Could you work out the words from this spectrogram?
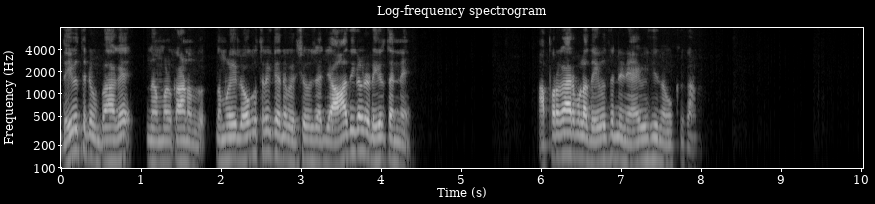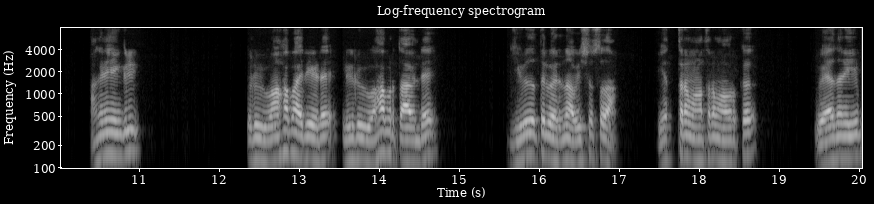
ദൈവത്തിന്റെ മുമ്പാകെ നമ്മൾ കാണുന്നത്. നമ്മൾ ഈ ലോകത്തിലേക്ക് തന്നെ പരിശോധിച്ചാൽ ജാതികളുടെ ഇടയിൽ തന്നെ അപ്രകാരമുള്ള ദൈവത്തിന്റെ ന്യായവിധി നമുക്ക് കാണാം. അങ്ങനെയെങ്കിൽ ഒരു വിവാഹ ഭാര്യയുടെ അല്ലെങ്കിൽ ഒരു വിവാഹ ഭർത്താവിന്റെ ജീവിതത്തിൽ വരുന്ന അവിശ്വസത എത്രമാത്രം അവർക്ക് വേദനയും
